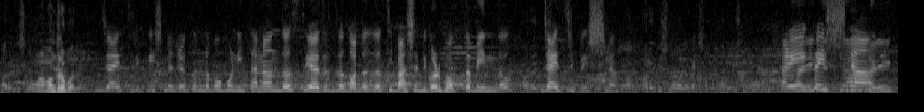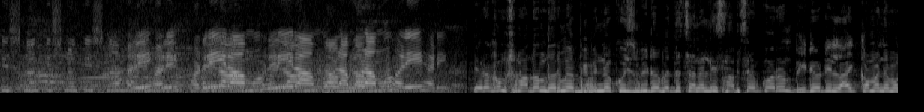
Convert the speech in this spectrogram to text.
হরে কৃষ্ণ মহামন্ত্র বলেন। জয় শ্রীকৃষ্ণ চৈতন্য প্রভু নিত্যানন্দ শ্রীয়ত গদদী বাসদিগর ভক্তবৃন্দ। জয় হরে কৃষ্ণ হরে কৃষ্ণ। হরে কৃষ্ণ হরে কৃষ্ণ কৃষ্ণ কৃষ্ণ হরে হরে হরে রাম হরে রাম রাম। রাম হরে হরে। এরকম সনাতন ধর্মীয় বিভিন্ন কুইজ ভিডিও পেতে চ্যানেলটি সাবস্ক্রাইব করুন ভিডিওটি লাইক কমেন্ট এবং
